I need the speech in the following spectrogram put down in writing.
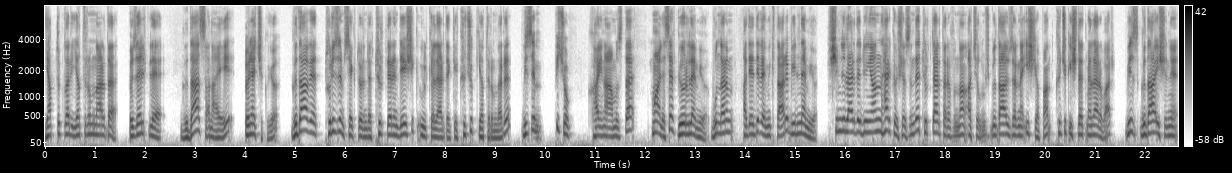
yaptıkları yatırımlarda özellikle gıda sanayi öne çıkıyor. Gıda ve turizm sektöründe Türklerin değişik ülkelerdeki küçük yatırımları bizim birçok kaynağımızda maalesef görülemiyor. Bunların adedi ve miktarı bilinemiyor. Şimdilerde dünyanın her köşesinde Türkler tarafından açılmış gıda üzerine iş yapan küçük işletmeler var. Biz gıda işini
